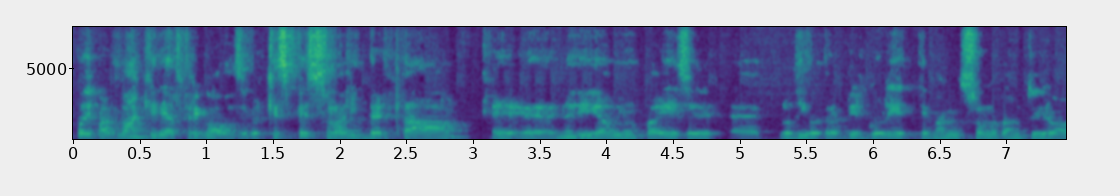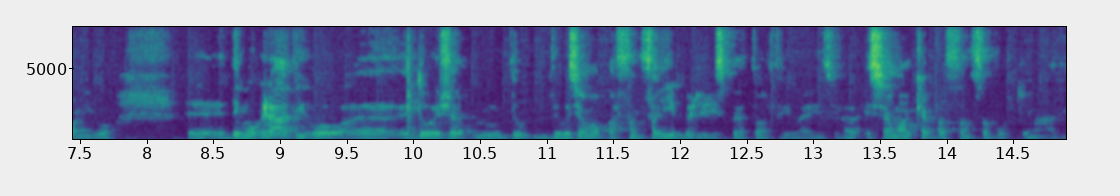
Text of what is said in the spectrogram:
poi parlo anche di altre cose, perché spesso la libertà, eh, eh, noi viviamo in un paese, eh, lo dico tra virgolette, ma non sono tanto ironico, eh, democratico eh, dove, dove siamo abbastanza liberi rispetto ad altri paesi no? e siamo anche abbastanza fortunati.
